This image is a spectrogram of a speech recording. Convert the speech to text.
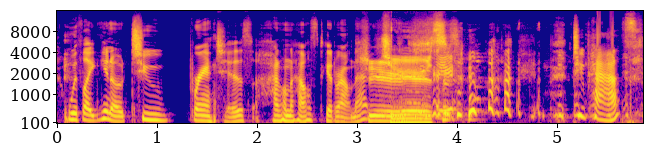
with like you know two branches. I don't know how else to get around that. Cheers. Cheers. two paths.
